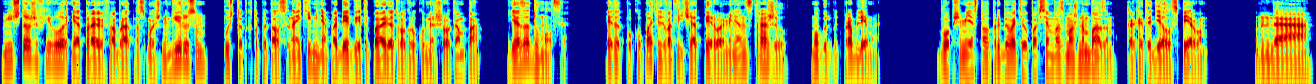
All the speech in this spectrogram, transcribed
Уничтожив его и отправив обратно с мощным вирусом, пусть тот, кто пытался найти меня, побегает и поорёт вокруг умершего компа, я задумался. Этот покупатель, в отличие от первого, меня насторожил. Могут быть проблемы. В общем, я стал пробивать его по всем возможным базам, как это делал с первым. Да,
